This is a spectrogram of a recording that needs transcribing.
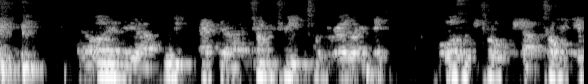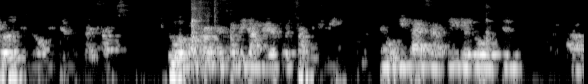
uh, other than the, uh, we'll be at, uh, trunk or treat with the and Nick. We'll also be patrol, be, uh, patrolling the neighborhood, as we always do with our trucks. Two of one truck or somebody down there for the trunk or treat, and we'll be passing out data go to, uh.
